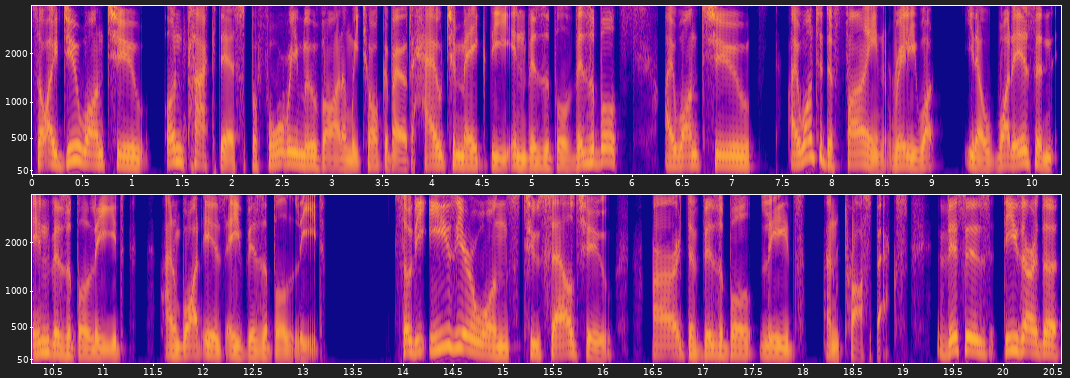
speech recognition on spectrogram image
So I do want to unpack this before we move on and we talk about how to make the invisible visible. I want to I want to define really what, you know, what is an invisible lead and what is a visible lead. So the easier ones to sell to are the visible leads and prospects. This is these are the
